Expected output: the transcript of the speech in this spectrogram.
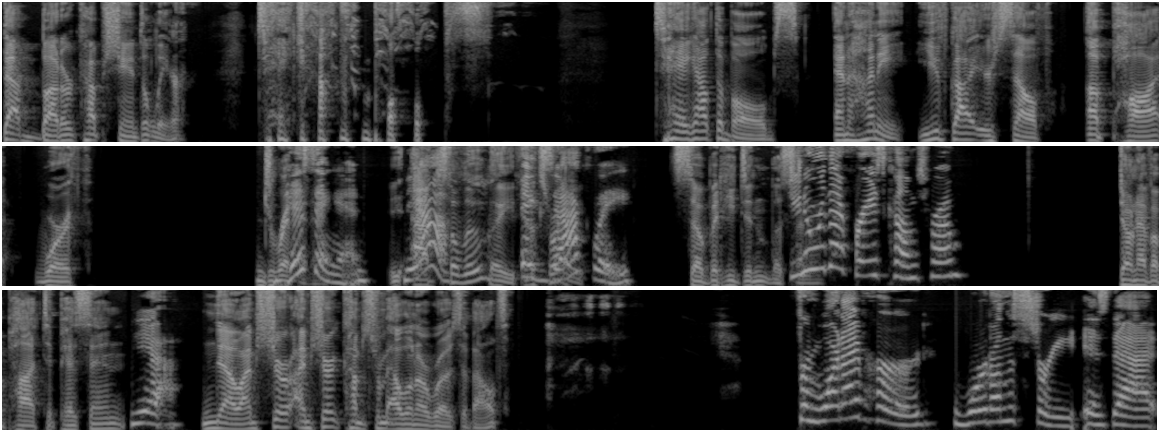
that buttercup chandelier, take out the bulbs, take out the bulbs, and honey, you've got yourself a pot worth dripping. Pissing in. Yeah, Absolutely. That's right. exactly. So, but he didn't listen. Do you know where that phrase comes from? Don't have a pot to piss in? Yeah. No, I'm sure. I'm sure it comes from Eleanor Roosevelt. From what I've heard, word on the street is that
